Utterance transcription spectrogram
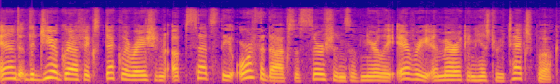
And the Geographic's declaration upsets the orthodox assertions of nearly every American history textbook.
